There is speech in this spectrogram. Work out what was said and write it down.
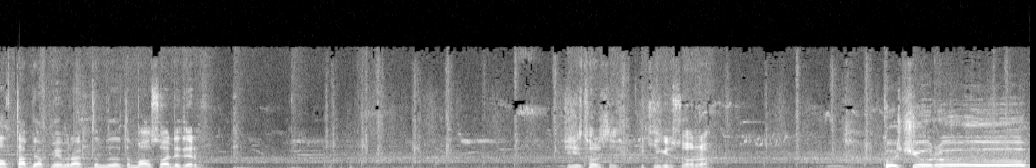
Alt tab yapmayı bıraktığımda zaten mouse hallederim. GG Turtle 2 gün sonra. Koşuyorum.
